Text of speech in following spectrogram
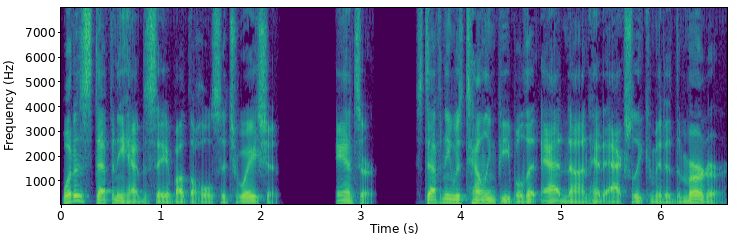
what does Stephanie have to say about the whole situation? Answer, Stephanie was telling people that Adnan had actually committed the murder.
